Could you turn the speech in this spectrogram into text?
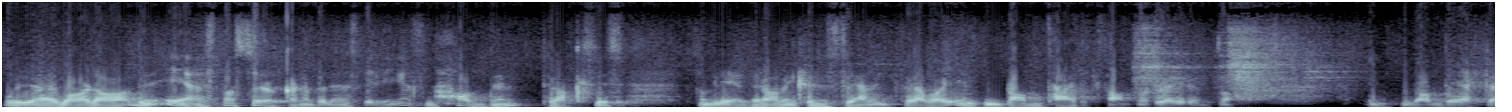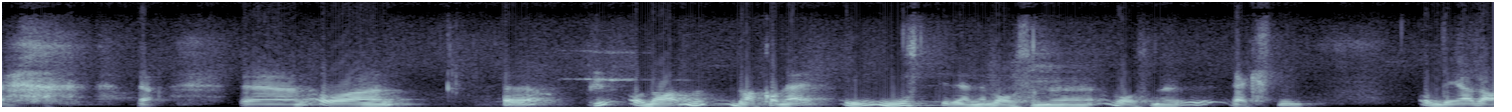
hvor jeg var da den eneste av søkerne på den stillingen som hadde en praksis som leder av en kunstforening. For jeg var jo intendant her ikke sant, og fløy rundt og intendanterte. Ja. Eh, og, eh, og da, da, kom jeg inn midt i denne voldsomme, voldsomme veksten. Og det da,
